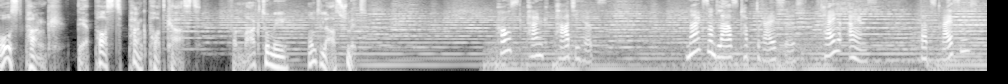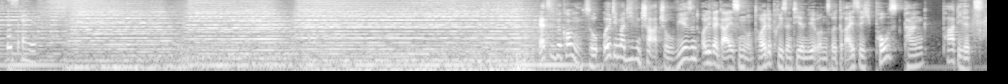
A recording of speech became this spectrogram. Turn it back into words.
Prost Punk, der Post-Punk-Podcast von Marc Thomé und Lars Schmidt. Post-Punk Party Hits. Marx und Lars Top 30, Teil 1, Platz 30 bis 11. Herzlich willkommen zur ultimativen Chartshow. Wir sind Oliver Geißen und heute präsentieren wir unsere 30 Post-Punk Party-Hits.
